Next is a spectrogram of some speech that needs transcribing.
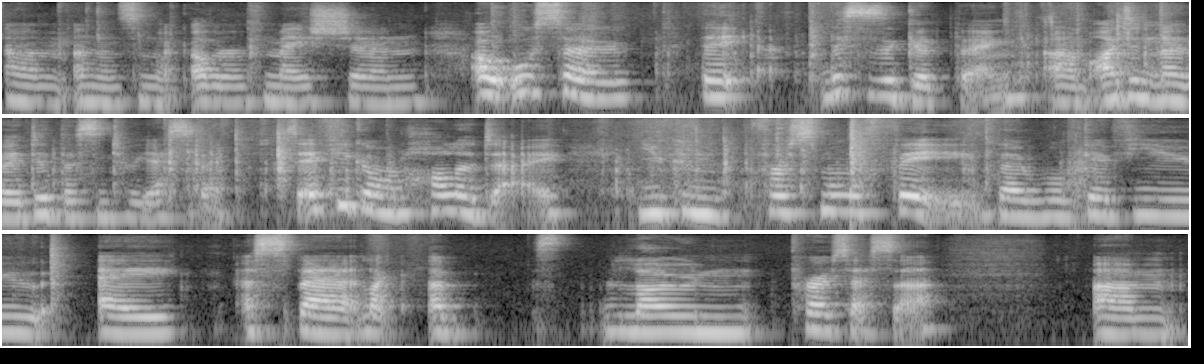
um, and then some like other information. Oh, also they this is a good thing. Um, I didn't know they did this until yesterday. So if you go on holiday, you can for a small fee they will give you a a spare like a loan processor um,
